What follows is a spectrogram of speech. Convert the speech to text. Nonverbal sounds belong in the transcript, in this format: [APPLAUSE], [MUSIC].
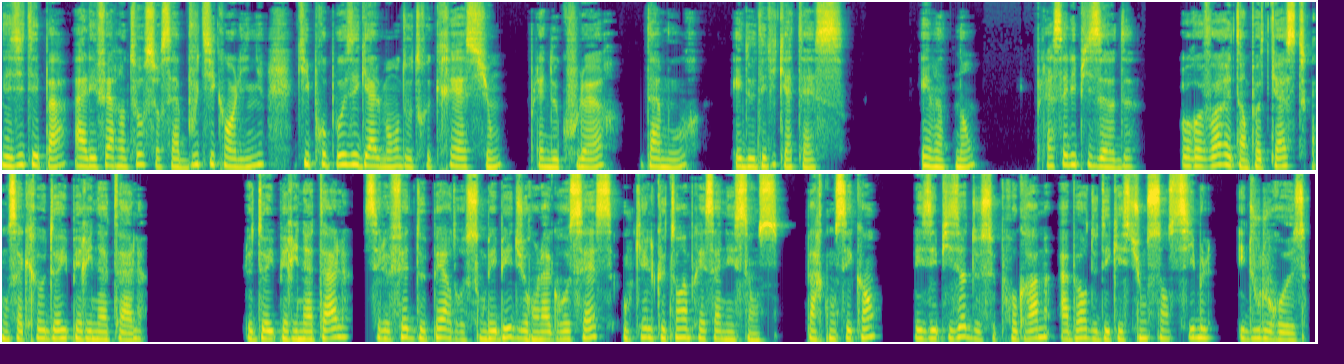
N'hésitez pas à aller faire un tour sur sa boutique en ligne qui propose également d'autres créations pleines de couleurs, d'amour et de délicatesse. Et maintenant, place à l'épisode. Au revoir est un podcast consacré au deuil périnatal. Le deuil périnatal, c'est le fait de perdre son bébé durant la grossesse ou quelque temps après sa naissance. Par conséquent, les épisodes de ce programme abordent des questions sensibles et douloureuses.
